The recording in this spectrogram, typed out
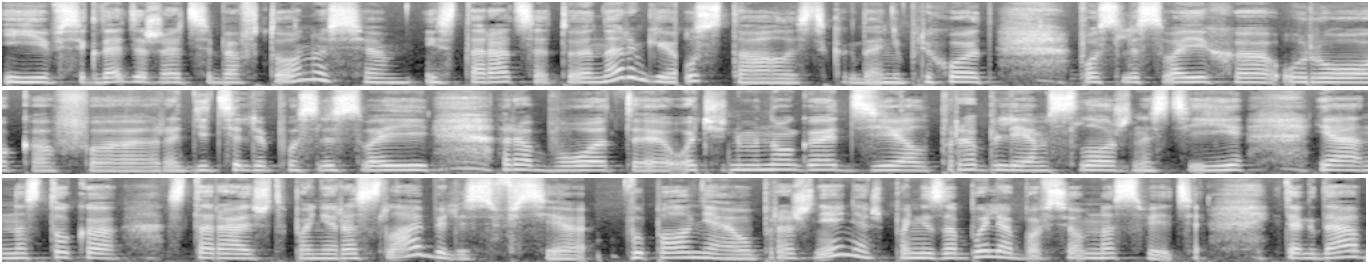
и всегда держать себя в тонусе и стараться эту энергию, усталость, когда они приходят после своих э, уроков, э, родители после своей работы, очень много дел, проблем, сложностей. И я настолько стараюсь, чтобы они расслабились все, выполняя упражнения, чтобы они забыли обо всем на свете. И тогда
